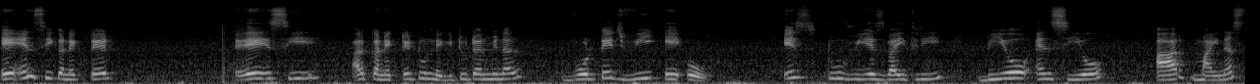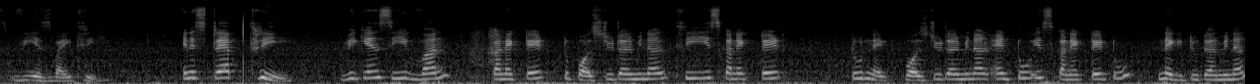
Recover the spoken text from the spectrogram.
A and C connected A C are connected to negative terminal. Voltage VAO is 2 Vs by 3 BO and CO are minus Vs by 3 in step 3 we can see 1 connected to positive terminal 3 is connected to positive terminal and 2 is connected to negative terminal.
